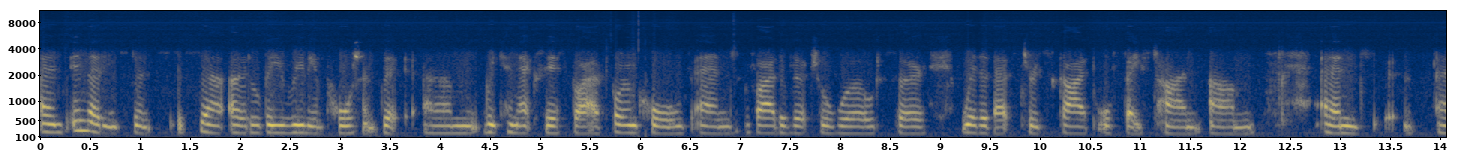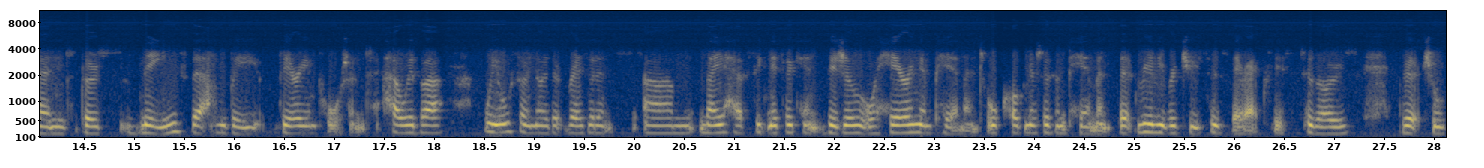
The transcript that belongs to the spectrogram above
And in that instance, uh, it'll be really important that um, we can access via phone calls and via the virtual world. So whether that's through Skype or FaceTime, um, and and those means that will be very important. However, we also know that residents um, may have significant visual or hearing impairment or cognitive impairment that really reduces their access to those virtual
